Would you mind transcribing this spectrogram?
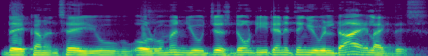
they come and say, you old woman, you just don't eat anything, you will die like this.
